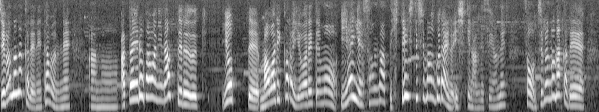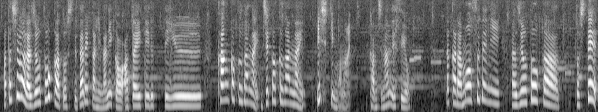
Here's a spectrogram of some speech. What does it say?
自分の中でね多分ねあの与える側になってるよって周りから言われてもいやいやそんなって否定してしまうぐらいの意識なんですよね。そう自分の中で私はラジオトーカーとして誰かに何かを与えているっていう感覚がない自覚がない意識もない感じなんですよだからもうすでにラジオトーカーとして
